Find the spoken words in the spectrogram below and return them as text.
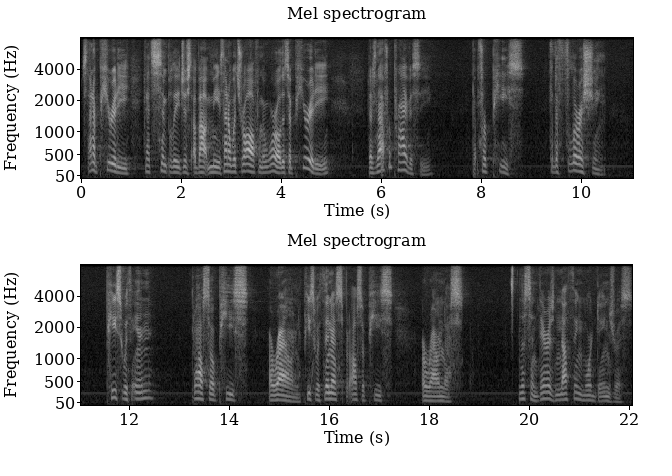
It's not a purity that's simply just about me. It's not a withdrawal from the world. It's a purity that is not for privacy, but for peace, for the flourishing. Peace within but also peace around. Peace within us, but also peace around us. Listen, there is nothing more dangerous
